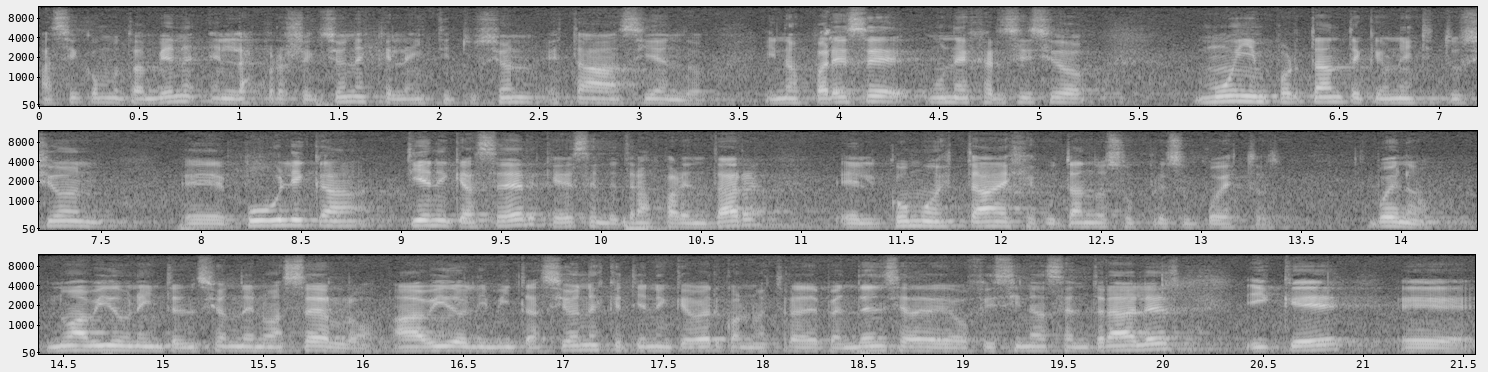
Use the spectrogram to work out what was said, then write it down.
así como también en las proyecciones que la institución está haciendo. Y nos parece un ejercicio muy importante que una institución eh, pública tiene que hacer, que es el de transparentar el cómo está ejecutando sus presupuestos. Bueno, no ha habido una intención de no hacerlo, ha habido limitaciones que tienen que ver con nuestra dependencia de oficinas centrales y que eh,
